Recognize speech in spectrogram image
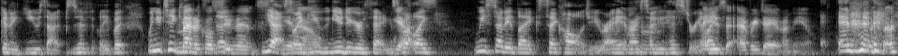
going to use that specifically. But when you take your- medical uh, students. yes, you like know. you you do your things. Yes. But like we studied like psychology, right? And I Mhm. studied history. I use it every day on you. and,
